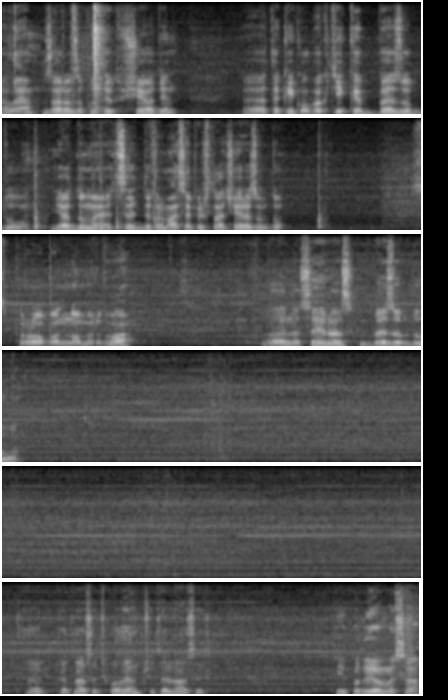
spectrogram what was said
Але зараз запустив ще один е, такий кубик, тільки без обдуву. Я думаю, ця деформація пішла через обдув. Спроба номер 2 але на цей раз без обдува. 15 хвилин, 14. І подивимося,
